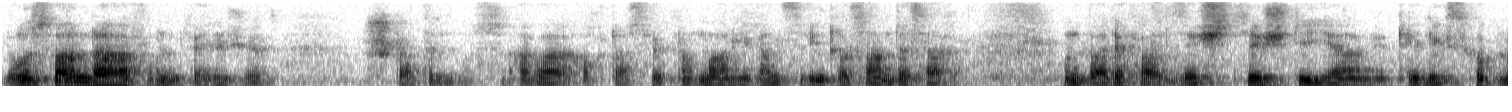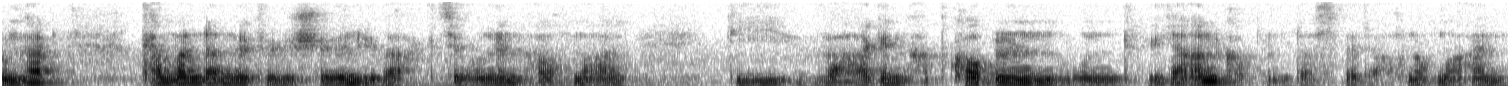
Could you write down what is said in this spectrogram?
losfahren darf und welche stoppen muss. Aber auch das wird nochmal eine ganz interessante Sache. Und bei der V60, die ja eine Telex-Kupplung hat, kann man dann natürlich schön über Aktionen auch mal die Wagen abkoppeln und wieder ankoppeln. Das wird auch nochmal ein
